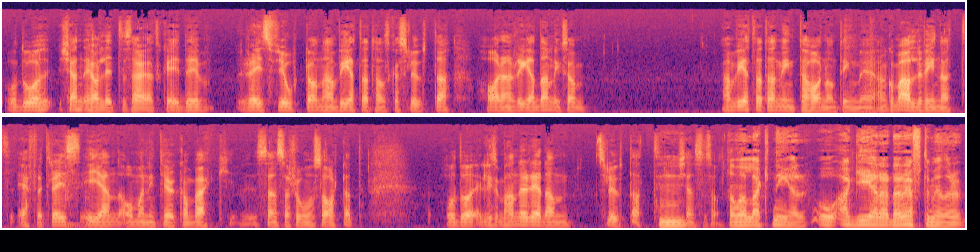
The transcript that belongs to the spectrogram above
Och då känner jag lite så här att okej, det är race 14, han vet att han ska sluta. Har han redan liksom han vet att han inte har någonting med, han kommer aldrig vinna ett F1-race igen om han inte gör comeback sensationsartat. Och då, liksom, han har redan slutat, Mm. känns det som. Han har lagt ner och agerar därefter menar du?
